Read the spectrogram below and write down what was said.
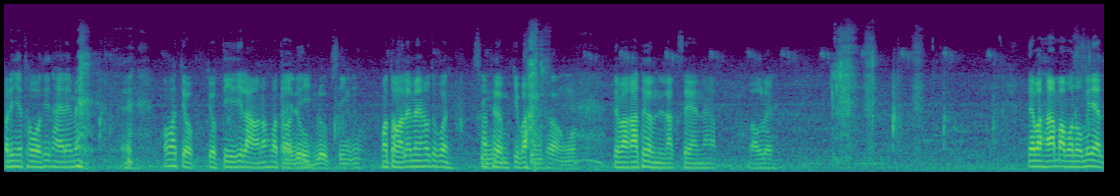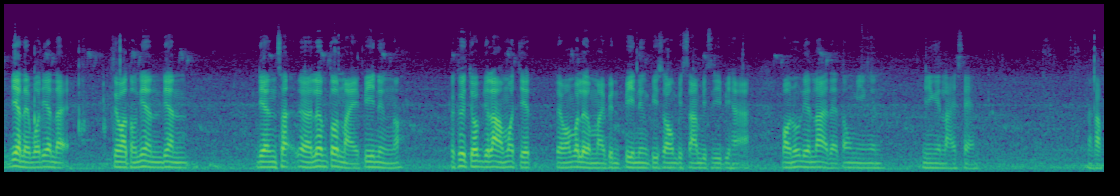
ปริญญาโทที่ไทยได้ไหม เพราะว่าจบจบตีที่ลาวเนาะมาต่อในรูตีปรูปสิงห์มาต่อได้ไหมครับทุกคนค่าเทอมกี่บาทสิงห์ทองบ่แต่ว่าค่าเทอมนี่หลักแสนนะครับ บอกเลย แต่ว่าถามว่ามโนไม่เรียนเรียนไหนบ่เรียนได้แต่ว่าต้องเรียนเรียนเรียนซะเอ่อเริ่มต้นใหม่ปีหนึ่งเนาะ ก็คือจบอยู่แล้วมเจ็ดแต่ว่ามาเริ่มใหม่เป็นปีหนึ่งปีสองปีสามปีสี่ปีห้าบอนุเรียนได้แต่ต้องมีเงินมีเงินหลายแสนนะครับ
